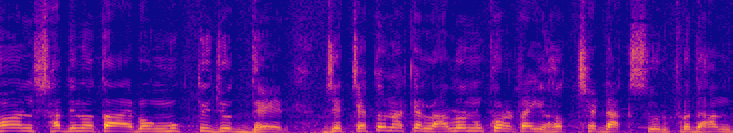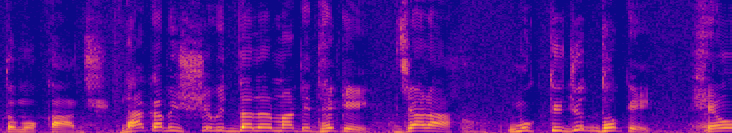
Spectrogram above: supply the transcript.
মহান স্বাধীনতা এবং মুক্তিযুদ্ধের যে চেতনাকে লালন করাটাই হচ্ছে ডাকসুর প্রধানতম কাজ। ঢাকা বিশ্ববিদ্যালয়ের মাটি থেকে যারা মুক্তিযুদ্ধকে হেয়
